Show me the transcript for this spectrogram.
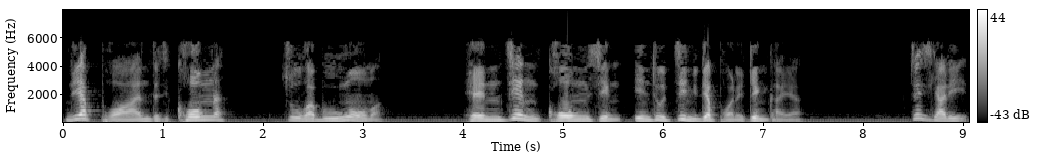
涅槃就是空啦，诸法无我嘛，现证空性，因此进入涅槃的境界啊。这是下里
